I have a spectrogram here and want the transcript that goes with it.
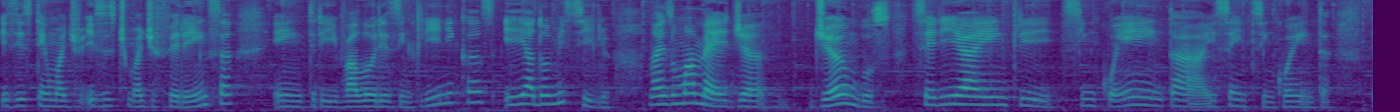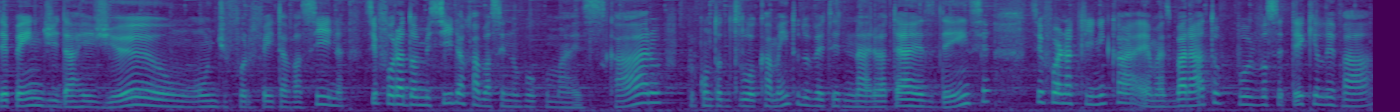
Existem uma, existe uma diferença entre valores em clínicas e a domicílio, mas uma média de ambos seria entre 50 e 150. Depende da região onde for feita a vacina. Se for a domicílio, acaba sendo um pouco mais caro por conta do deslocamento do veterinário até a residência. Se for na clínica, é mais barato por você ter que levar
